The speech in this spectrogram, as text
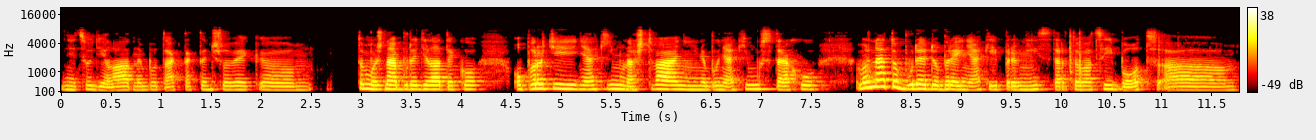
něco dělat nebo tak, tak ten člověk ehm, to možná bude dělat jako oproti nějakému naštvání nebo nějakému strachu. Možná to bude dobrý nějaký první startovací bod a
